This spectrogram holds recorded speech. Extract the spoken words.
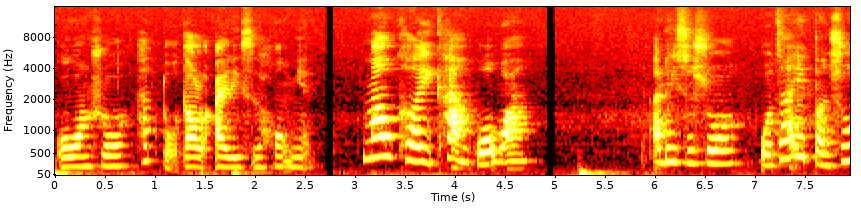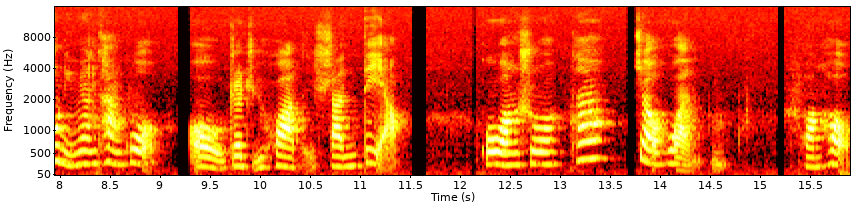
国王说，他躲到了爱丽丝后面。猫可以看国王。爱丽丝说：“我在一本书里面看过。”哦，这句话得删掉。国王说，他叫唤皇后，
